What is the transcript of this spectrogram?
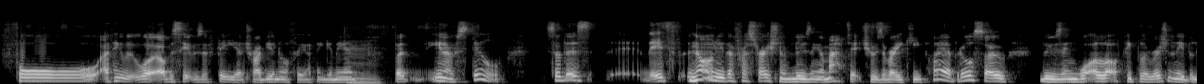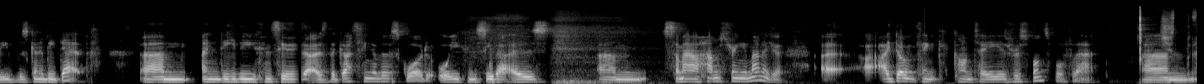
for, I think, well, obviously it was a fee, a tribunal fee, I think, in the end. Mm. But you know, still. So there's, it's not only the frustration of losing a Matic, who was a very key player, but also losing what a lot of people originally believed was going to be depth. Um, and either you can see that as the gutting of a squad, or you can see that as um, somehow hamstringing your manager. Uh, I don't think Conte is responsible for that. Um, do,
